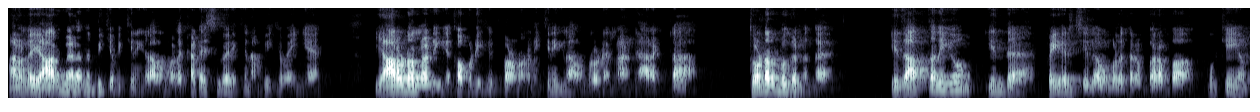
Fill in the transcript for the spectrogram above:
அதனால் யார் மேலே நம்பிக்கை வைக்கிறீங்களோ அவங்க மேலே கடைசி வரைக்கும் நம்பிக்கை வைங்க. யாரோடலாம் நீங்கள் கம்யூனிகேட் பண்ணணும்னு நினைக்கிறீங்களோ அவங்களோட எல்லாம் டைரெக்டாக தொடர்பு கொள்ளுங்க. இது அத்தனையும் இந்த பயிற்சியில் உங்களுக்கு ரொம்ப ரொம்ப முக்கியம்.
